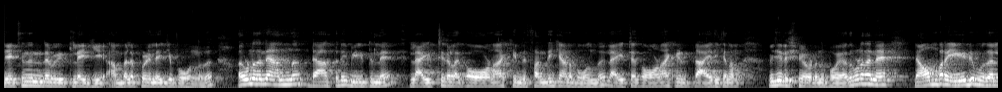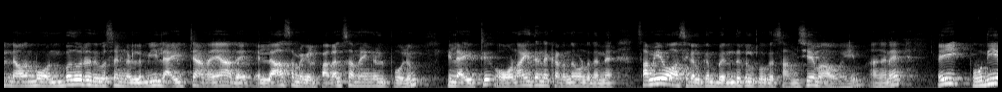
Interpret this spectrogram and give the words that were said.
ജയചന്ദ്രന്റെ വീട്ടിലേക്ക് അമ്പലപ്പുഴയിലേക്ക് പോകുന്നത്. അതുകൊണ്ട് തന്നെ അന്ന് രാത്രി വീട്ടിലെ ലൈറ്റുകളൊക്കെ ഓണാക്കിയിട്ട് സന്ധ്യയ്ക്കാണ് പോകുന്നത്. ലൈറ്റൊക്കെ ഓണാക്കിയിട്ടായിരിക്കണം വിജയലക്ഷ്മി അവിടെ നിന്ന് പോയത്. അതുകൊണ്ട് തന്നെ നവംബർ ഏഴ് മുതൽ നവംബർ ഒൻപത് വരെ ദിവസങ്ങളിലും ഈ ലൈറ്റ് അണയാതെ എല്ലാ സമയങ്ങളിലും പകൽ സമയങ്ങളിൽ പോലും ഈ ലൈറ്റ് ഓണായി തന്നെ കിടന്നുകൊണ്ട് തന്നെ സമീപവാസികൾക്കും ബന്ധുക്കൾക്കും ഒക്കെ സംശയമാവുകയും അങ്ങനെ ഈ പുതിയ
